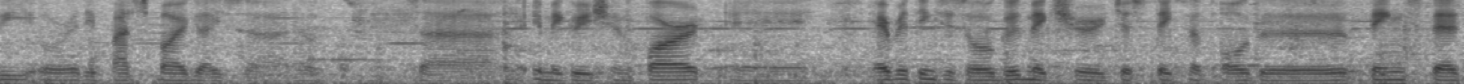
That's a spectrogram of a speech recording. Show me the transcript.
we already passed by guys ano, sa immigration part and everything is all good. Make sure just take note all the things that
